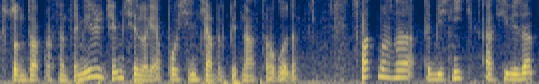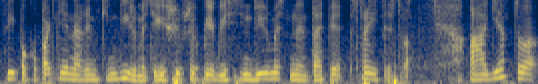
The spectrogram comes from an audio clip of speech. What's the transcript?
что на 2% ниже, чем с января по сентябрь 2015 года. Спад можно объяснить активизацией покупателей на рынке недвижимости, решивших приобрести недвижимость на этапе строительства. А агентство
